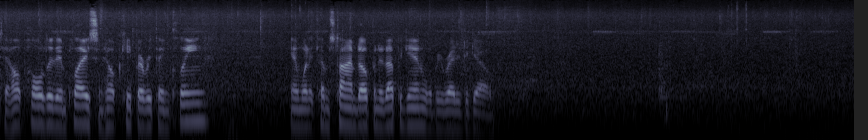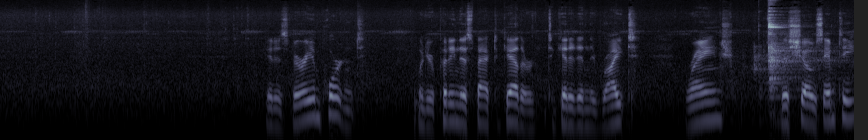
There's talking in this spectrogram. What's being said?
to help hold it in place and help keep everything clean. And when it comes time to open it up again, we'll be ready to go. It is very important when you're putting this back together to get it in the right range. This shows empty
